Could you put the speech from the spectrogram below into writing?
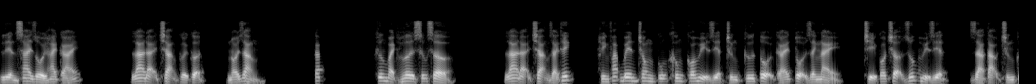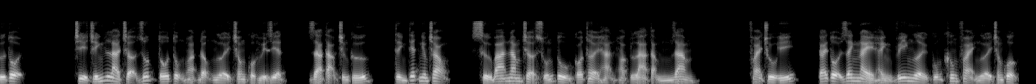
liền sai rồi hai cái. La đại trạng cười cợt, nói rằng, cắt. Khương bạch hơi xứng sở la đại trạng giải thích, hình pháp bên trong cũng không có hủy diệt chứng cứ tội cái tội danh này, chỉ có trợ giúp hủy diệt, giả tạo chứng cứ tội. Chỉ chính là trợ giúp tố tụng hoạt động người trong cuộc hủy diệt, giả tạo chứng cứ, tình tiết nghiêm trọng, xử ba năm trở xuống tù có thời hạn hoặc là tạm giam. Phải chú ý, cái tội danh này hành vi người cũng không phải người trong cuộc,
